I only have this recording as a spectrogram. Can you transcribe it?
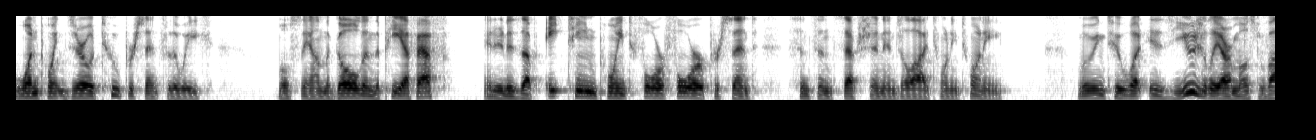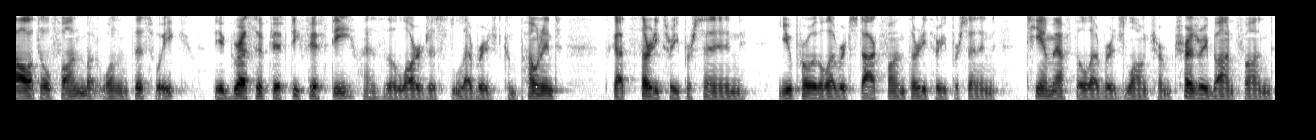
1.02% for the week, mostly on the gold and the PFF, and it is up 18.44% since inception in July 2020. Moving to what is usually our most volatile fund, but wasn't this week. The aggressive 50 50 has the largest leveraged component. It's got 33% in UPRO, the leveraged stock fund, 33% in TMF, the leveraged long term treasury bond fund,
